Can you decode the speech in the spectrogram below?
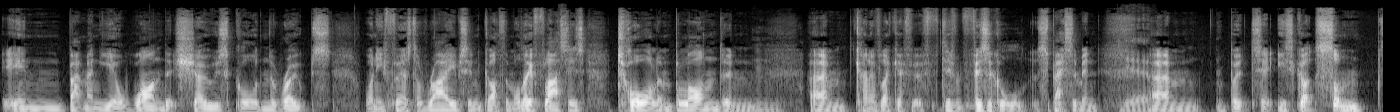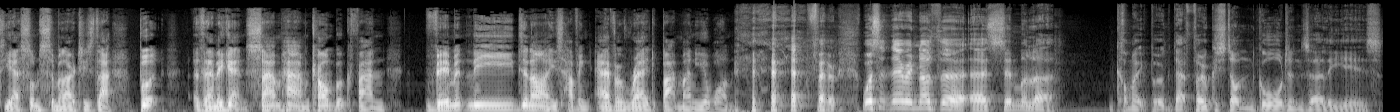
in Batman Year One that shows Gordon the ropes when he first arrives in Gotham. Although Flass is tall and blonde and um, kind of like a f- different physical specimen, Yeah. um, but uh, he's got some yeah some similarities to that. But Then again, Sam Hamm, comic book fan, vehemently denies having ever read Batman Year One. Wasn't there another uh, similar comic book that focused on Gordon's early years?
